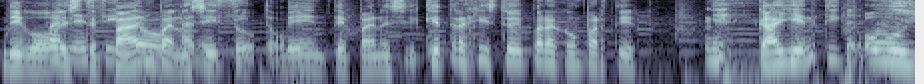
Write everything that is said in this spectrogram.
Digo, este pan, panecito, Vente, panecito. ¿Qué trajiste hoy para compartir? Galletita. Uy,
